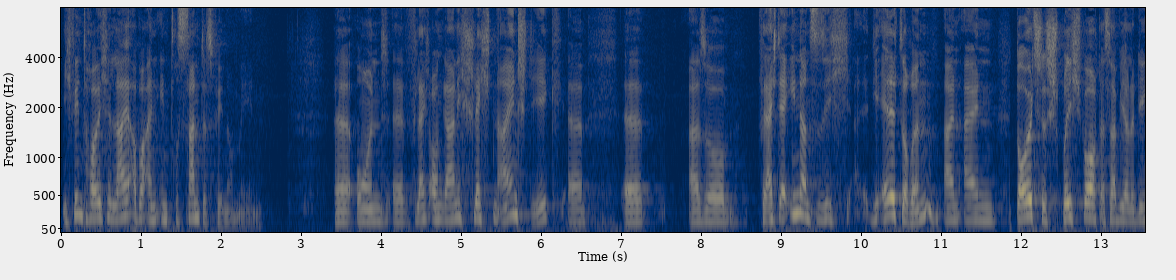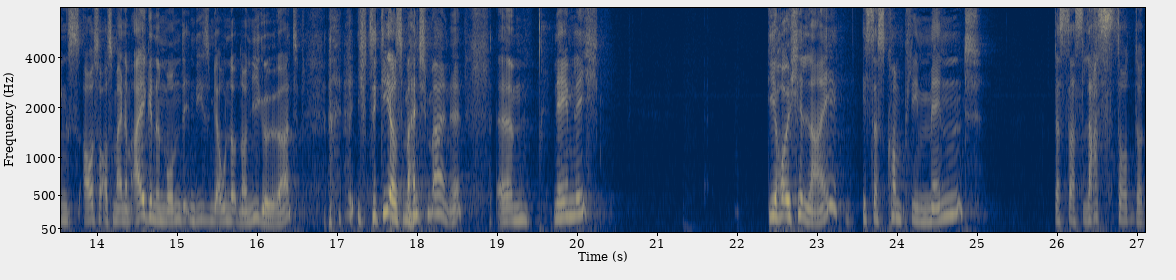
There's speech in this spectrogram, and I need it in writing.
Ich finde Heuchelei aber ein interessantes Phänomen äh, und äh, vielleicht auch einen gar nicht schlechten Einstieg. Äh, äh also Vielleicht erinnern Sie sich, die Älteren, an ein deutsches Sprichwort, das habe ich allerdings außer aus meinem eigenen Mund in diesem Jahrhundert noch nie gehört. Ich zitiere es manchmal, ne? ähm, nämlich, die Heuchelei ist das Kompliment, das das Laster der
